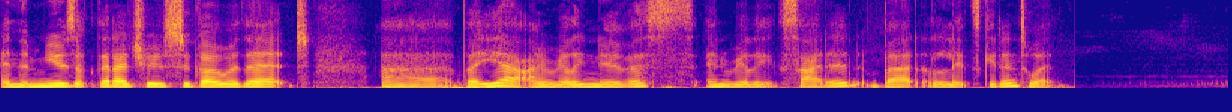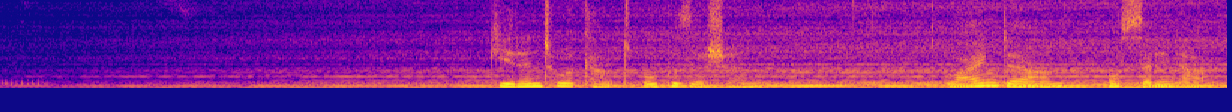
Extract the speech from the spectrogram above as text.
and the music that I choose to go with it. Uh, but yeah, I'm really nervous and really excited, but let's get into it. Get into a comfortable position, lying down or sitting up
